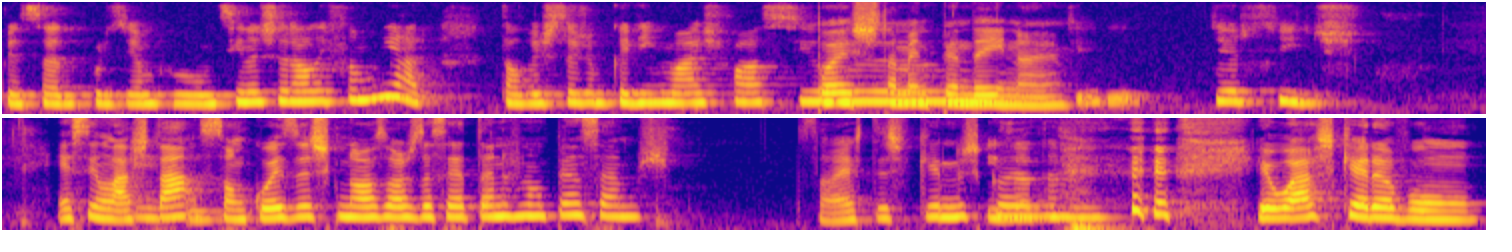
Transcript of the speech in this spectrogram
pensando, por exemplo, medicina geral e familiar, talvez seja um bocadinho mais fácil. Pois, também depende aí, não é? Ter, ter filhos. É assim, lá é está, assim. são coisas que nós aos 17 anos não pensamos. São estas pequenas coisas. Exatamente. Eu acho que era bom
